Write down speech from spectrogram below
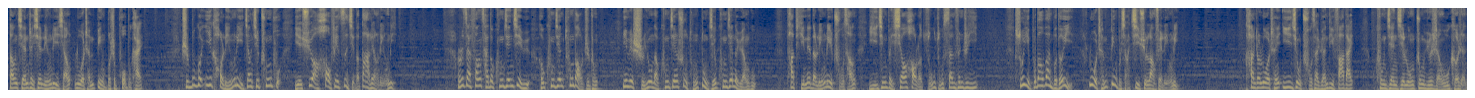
当前这些灵力墙，洛尘并不是破不开，只不过依靠灵力将其冲破，也需要耗费自己的大量灵力。而在方才的空间界域和空间通道之中，因为使用那空间树丛冻结空间的缘故，他体内的灵力储藏已经被消耗了足足三分之一，所以不到万不得已。洛尘并不想继续浪费灵力。看着洛尘依旧处在原地发呆，空间劫龙终于忍无可忍，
